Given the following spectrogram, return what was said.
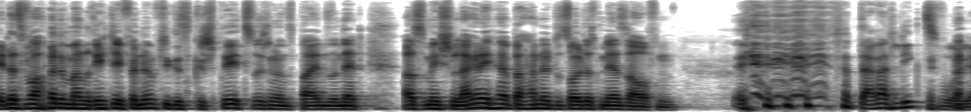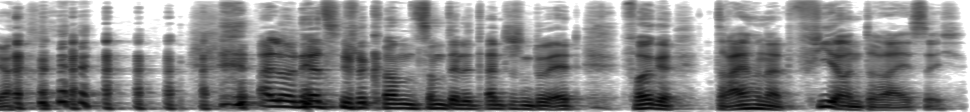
ey, das war heute mal ein richtig vernünftiges Gespräch zwischen uns beiden. So nett. Hast du mich schon lange nicht mehr behandelt, du solltest mehr saufen. Daran liegt's wohl, ja. Hallo und herzlich willkommen zum dilettantischen Duett, Folge 334.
